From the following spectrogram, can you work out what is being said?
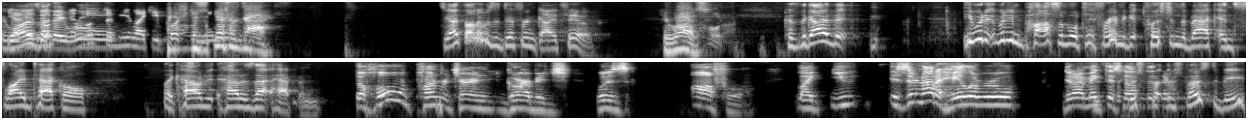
it Yeah, was. it looked, they it looked to me like he pushed It was him a in. different guy. See, I thought it was a different guy too He was. Hold on. because the guy that he would it would be impossible to for him to get pushed in the back and slide tackle. Like how did how does that happen? the whole punt return garbage was awful. Like you, is there not a halo rule? Did I make this They're, up? sp- That they're supposed to be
